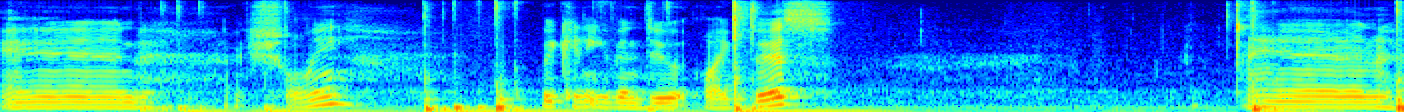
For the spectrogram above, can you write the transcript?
and actually we can even do it like this and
